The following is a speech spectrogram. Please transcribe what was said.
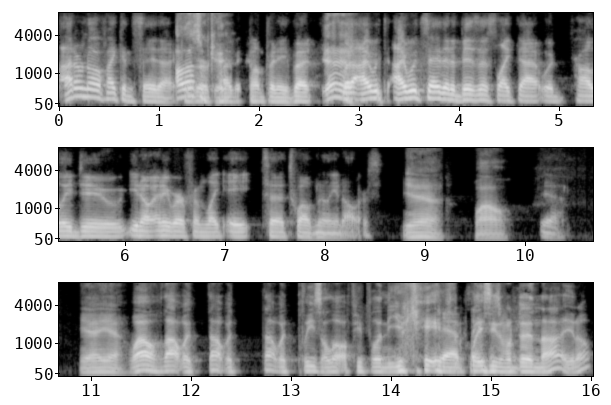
I don't know if I can say that. Oh, that's okay. a private company, but Yeah, but yeah. I would I would say that a business like that would probably do you know anywhere from like eight to twelve million dollars. Yeah. Wow. Yeah. Yeah, yeah. Well, that would that would that would please a lot of people in the UK Yeah, if places were doing that, you know?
